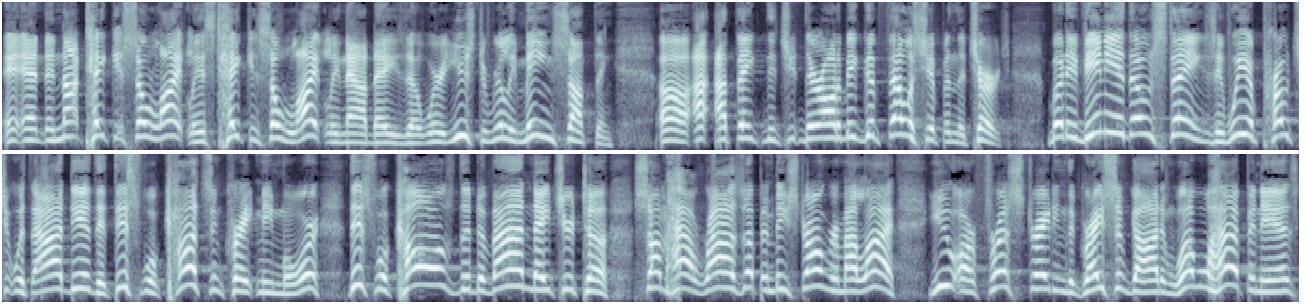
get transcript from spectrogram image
and, and, and, not take it so lightly. It's taken so lightly nowadays uh, where it used to really mean something. Uh, I, I, think that you, there ought to be good fellowship in the church. But if any of those things, if we approach it with the idea that this will consecrate me more, this will cause the divine nature to somehow rise up and be stronger in my life, you are frustrating the grace of God. And what will happen is,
